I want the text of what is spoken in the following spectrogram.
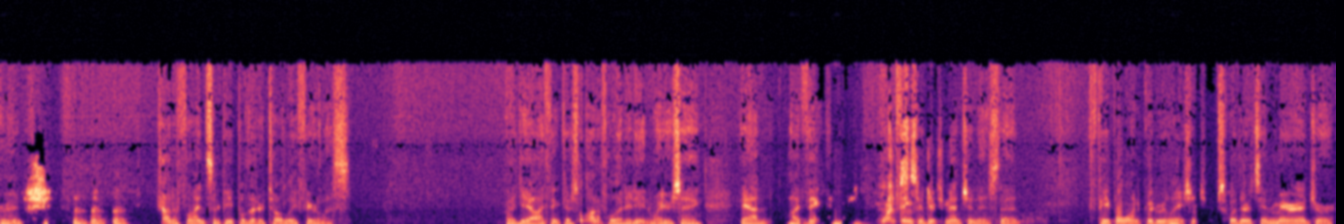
Right? Got to find some people that are totally fearless. But yeah, I think there's a lot of validity in what you're saying. And I think one thing to just mention is that if people want good relationships, whether it's in marriage or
